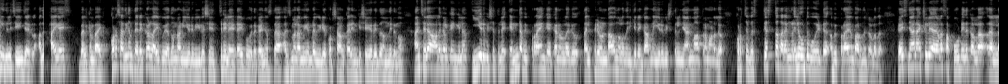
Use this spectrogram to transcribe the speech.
രീതിയിൽ ചേഞ്ച് ആയിട്ടുള്ളത് അത് ഹൈ ഗൈസ് വെൽക്കം ബാക്ക് കുറച്ചധികം തിരക്കുകളായി പോയി. അതുകൊണ്ടാണ് ഈ ഒരു വീഡിയോ ഇച്ചിരി ലേറ്റ് ആയി പോയത്. കഴിഞ്ഞ ദിവസത്തെ അജ്മൽ അമീറിന്റെ വീഡിയോ കുറച്ച് ആൾക്കാർ എനിക്ക് ഷെയർ ചെയ്ത് തന്നിരുന്നു. ആൻഡ് ചില ആളുകൾക്കെങ്കിലും ഈ ഒരു വിഷയത്തിൽ എന്റെ അഭിപ്രായം കേൾക്കാനുള്ള ഒരു താല്പര്യം ഉണ്ടാവും എന്നുള്ളത് എനിക്കറിയാം. കാരണം ഈ ഒരു വിഷയത്തിൽ ഞാൻ മാത്രമാണല്ലോ കുറച്ച് വ്യത്യസ്ത തലങ്ങളിലോട്ട് പോയിട്ട് അഭിപ്രായം പറഞ്ഞിട്ടുള്ളത്. ഗൈസ് ഞാൻ ആക്ച്വലി അയാളെ സപ്പോർട്ട് ചെയ്തിട്ടുള്ളതല്ല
